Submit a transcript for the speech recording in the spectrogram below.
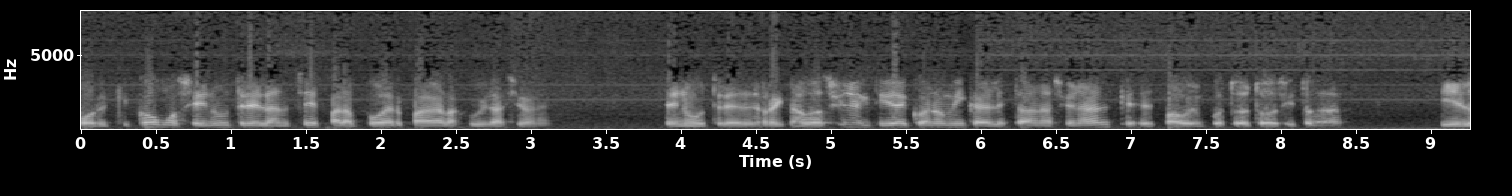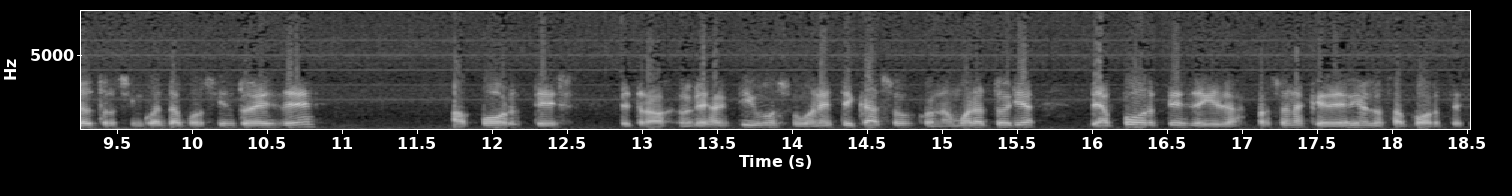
Porque cómo se nutre el ANSES para poder pagar las jubilaciones. Se nutre de recaudación y actividad económica del Estado Nacional, que es el pago de impuestos de todos y todas, y el otro 50% es de aportes de trabajadores activos, o en este caso, con la moratoria, de aportes de las personas que debían los aportes.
